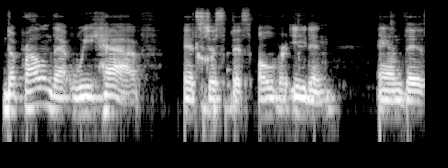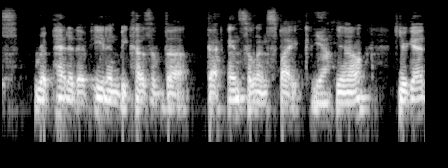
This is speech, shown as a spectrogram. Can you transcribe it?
the problem that we have it's just this overeating and this repetitive eating because of the that insulin spike. Yeah. You know, you get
